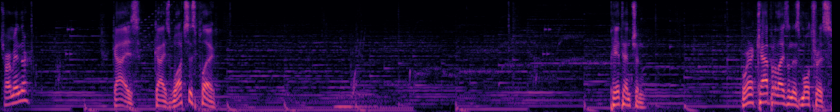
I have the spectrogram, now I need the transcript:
Charmander? Guys, guys, watch this play. Pay attention. We're gonna capitalize on this Moltres.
